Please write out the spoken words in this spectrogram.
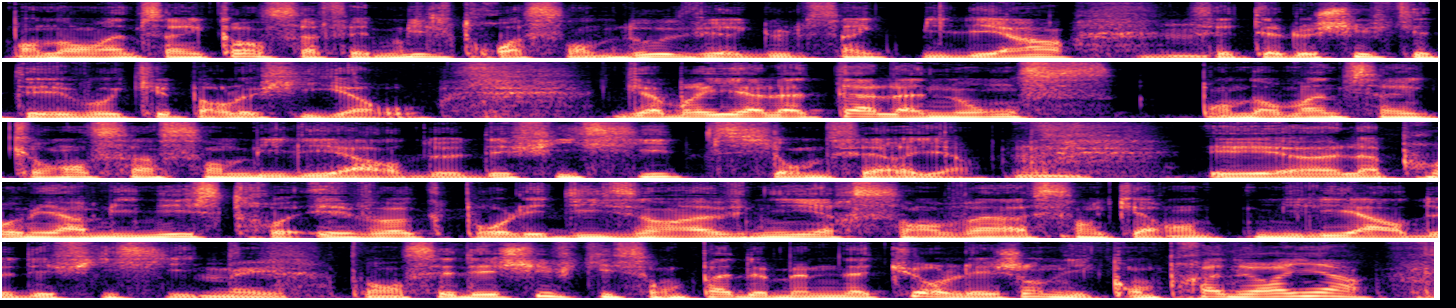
Pendant 25 ans, ça fait 1312,5 milliards. Mmh. C'était le chiffre qui était évoqué par le Figaro. Gabriel Attal annonce pendant 25 ans 500 milliards de déficit si on ne fait rien. Mmh. Et euh, la première ministre évoque pour les 10 ans à venir 120 à 140 milliards de déficit. Bon, c'est des chiffres qui sont pas de même nature, les gens n'y comprennent rien. Mmh.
